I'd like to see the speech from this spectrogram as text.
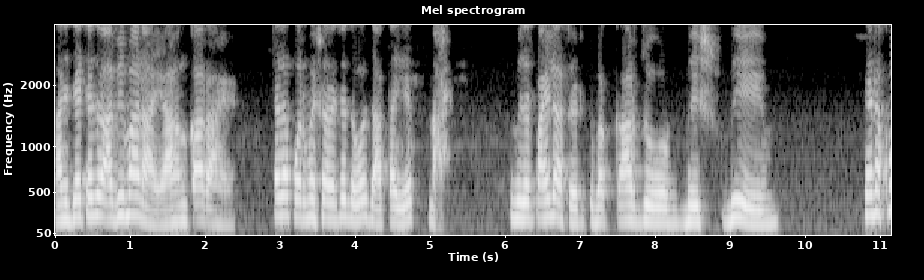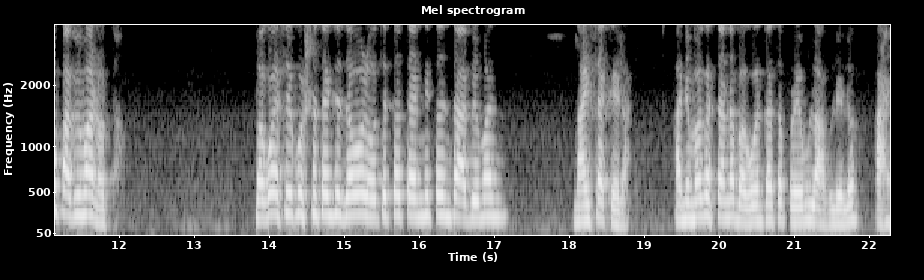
आणि ज्याचा जो अभिमान आहे अहंकार आहे त्याला परमेश्वराच्या जवळ जाता येत नाही. तुम्ही जर पाहिलं असेल की बघ अर्जुन भीष भीम त्यांना खूप अभिमान होता. भगवान श्रीकृष्ण त्यांच्या जवळ होते तर त्यांनी त्यांचा अभिमान नाहीसा केला. आणि मगच त्यांना भगवंताचं प्रेम लाभलेलं आहे.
